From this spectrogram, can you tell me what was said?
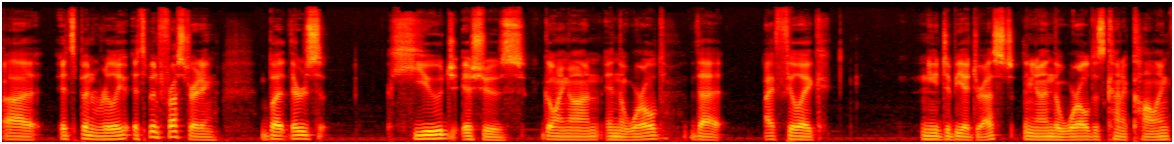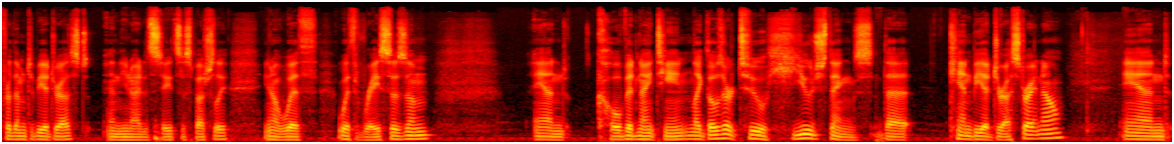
uh, it's been really it's been frustrating, but there's huge issues going on in the world that I feel like need to be addressed. You know, and the world is kind of calling for them to be addressed in the United States, especially. You know, with with racism and COVID nineteen. Like those are two huge things that can be addressed right now, and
